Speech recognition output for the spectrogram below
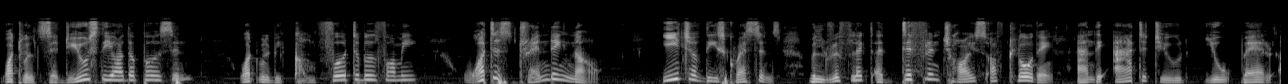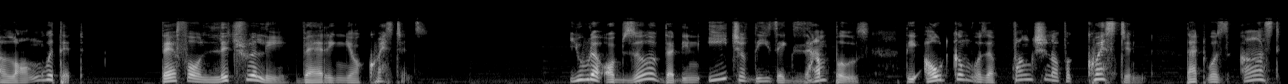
What will seduce the other person? What will be comfortable for me? What is trending now? Each of these questions will reflect a different choice of clothing and the attitude you wear along with it. Therefore, literally wearing your questions. You would have observed that in each of these examples, the outcome was a function of a question that was asked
